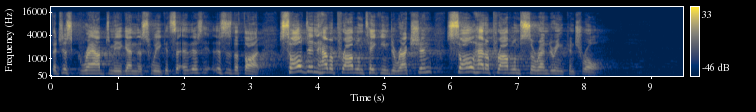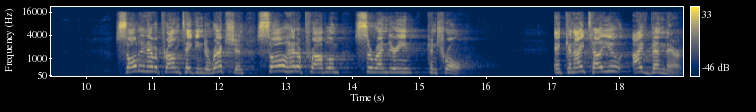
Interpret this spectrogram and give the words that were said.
that just grabbed me again this week. It's, uh, this, this is the thought Saul didn't have a problem taking direction, Saul had a problem surrendering control. Saul didn't have a problem taking direction, Saul had a problem surrendering control. And can I tell you, I've been there.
